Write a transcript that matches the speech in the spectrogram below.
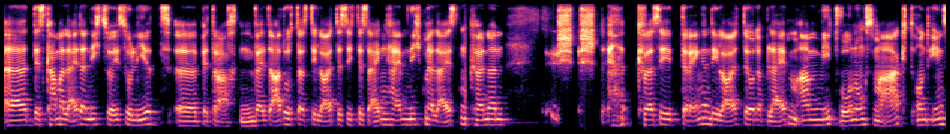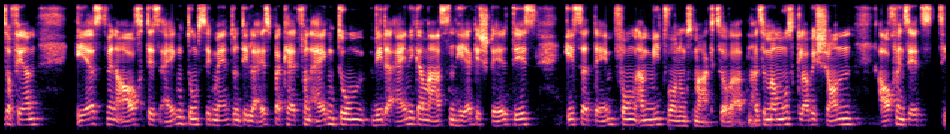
das kann man leider nicht so isoliert äh, betrachten, weil dadurch, dass die Leute sich das Eigenheim nicht mehr leisten können, quasi drängen die Leute oder bleiben am Mietwohnungsmarkt und insofern erst wenn auch das Eigentumssegment und die Leistbarkeit von Eigentum wieder einigermaßen hergestellt ist, ist eine Dämpfung am Mietwohnungsmarkt zu erwarten. Also man muss, glaube ich, schon, auch wenn es jetzt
